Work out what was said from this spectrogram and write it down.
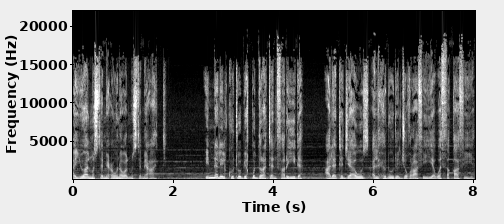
أيها المستمعون والمستمعات إن للكتب قدرة فريدة على تجاوز الحدود الجغرافية والثقافية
